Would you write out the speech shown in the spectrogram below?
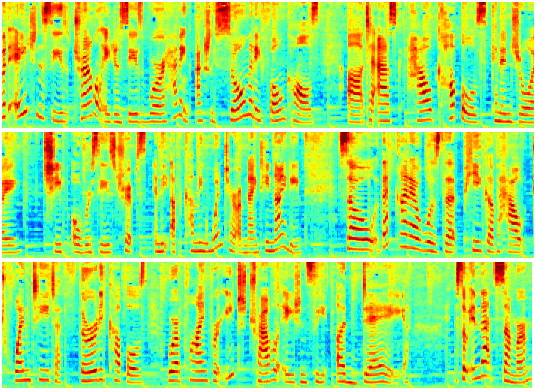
But agencies, travel agencies, were having actually so many phone calls uh, to ask how couples can enjoy cheap overseas trips in the upcoming winter of 1990. So that kind of was the peak of how 20 to 30 couples were applying for each travel agency a day. So in that summer,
